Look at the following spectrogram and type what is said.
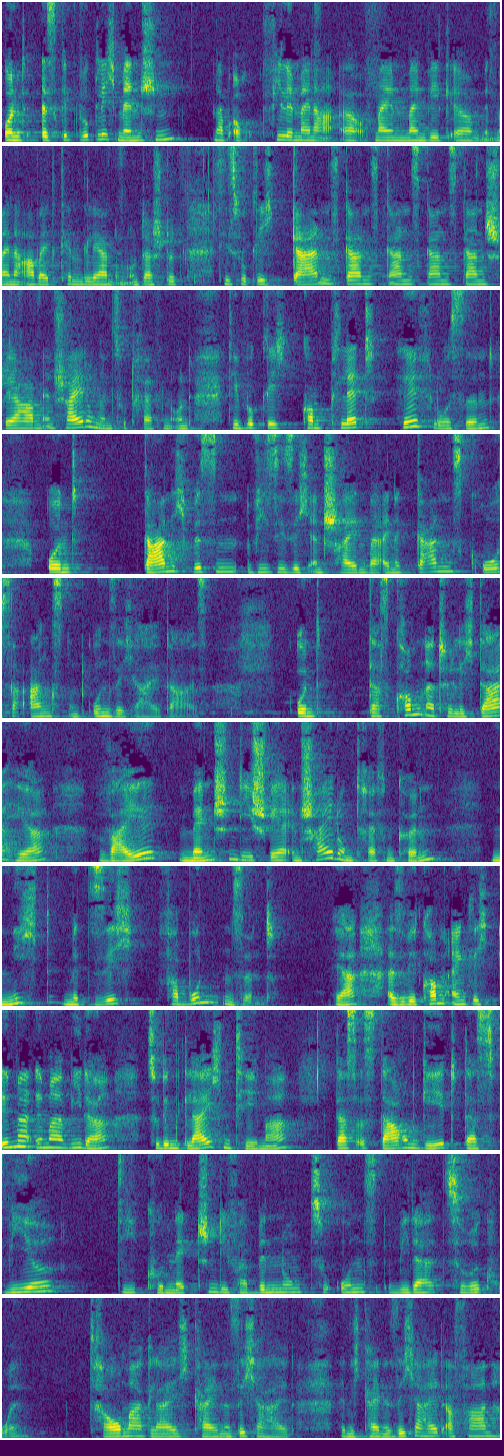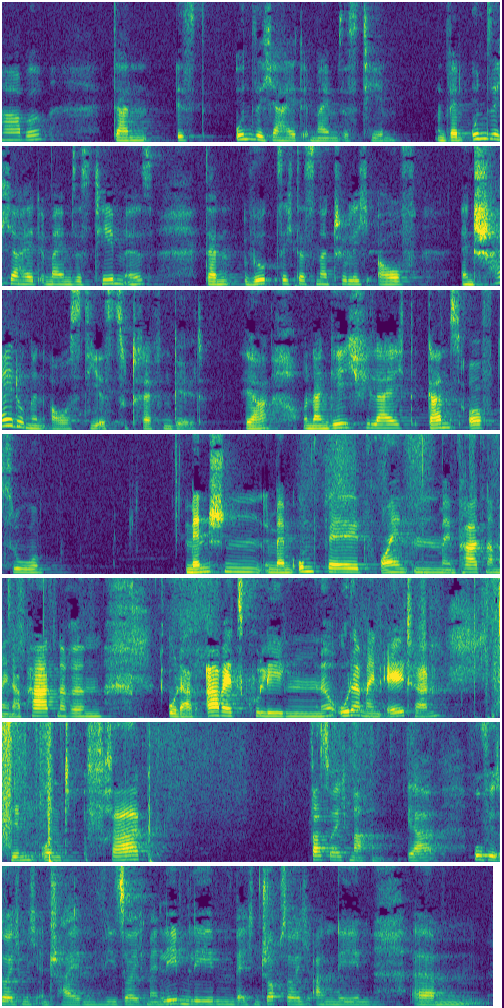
Und es gibt wirklich Menschen, ich habe auch viele in meiner, äh, auf meinem, meinem Weg äh, mit meiner Arbeit kennengelernt und unterstützt, die es wirklich ganz, ganz, ganz, ganz, ganz schwer haben, Entscheidungen zu treffen und die wirklich komplett hilflos sind und gar nicht wissen, wie sie sich entscheiden, weil eine ganz große Angst und Unsicherheit da ist. Und das kommt natürlich daher, weil Menschen, die schwer Entscheidungen treffen können, nicht mit sich verbunden sind. Ja, also wir kommen eigentlich immer, immer wieder zu dem gleichen Thema, dass es darum geht, dass wir die Connection, die Verbindung zu uns wieder zurückholen. Trauma gleich keine Sicherheit. Wenn ich keine Sicherheit erfahren habe, dann ist Unsicherheit in meinem System. Und wenn Unsicherheit in meinem System ist, dann wirkt sich das natürlich auf Entscheidungen aus, die es zu treffen gilt. Ja, und dann gehe ich vielleicht ganz oft zu Menschen in meinem Umfeld, Freunden, meinem Partner, meiner Partnerin oder Arbeitskollegen ne, oder meinen Eltern hin und frage, was soll ich machen? Ja, wofür soll ich mich entscheiden? Wie soll ich mein Leben leben? Welchen Job soll ich annehmen? Ähm,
